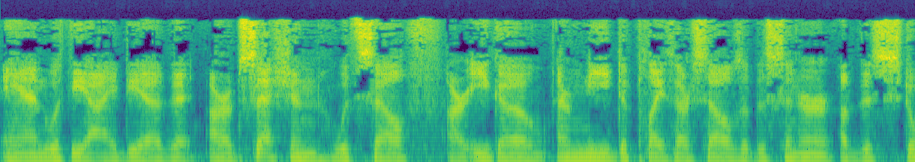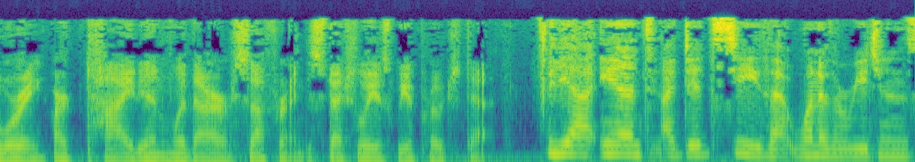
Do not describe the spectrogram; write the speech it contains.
and with the idea that our obsession with self, our ego, our need to place ourselves at the center of this story are tied in with our suffering, especially as we approach death. Yeah, and I did see that one of the regions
